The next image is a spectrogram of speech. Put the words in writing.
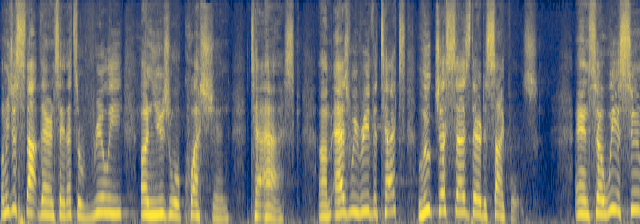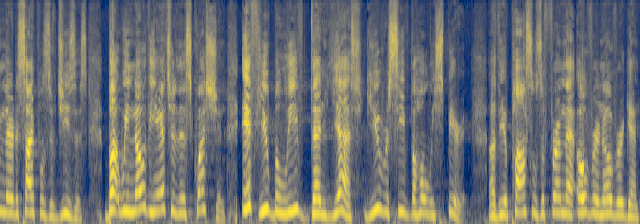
let me just stop there and say that's a really unusual question to ask. Um, as we read the text, Luke just says they're disciples. And so we assume they're disciples of Jesus. But we know the answer to this question. If you believe, then yes, you received the Holy Spirit. Uh, the apostles affirm that over and over again.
